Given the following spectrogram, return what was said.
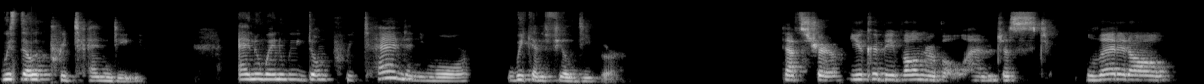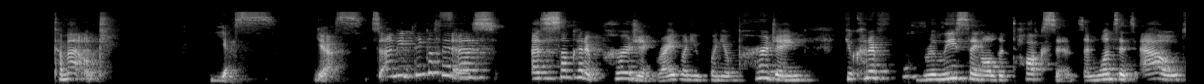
without pretending. And when we don't pretend anymore we can feel deeper. That's true. You could be vulnerable and just let it all come out. Yes. Yes. So i mean think of it as as some kind of purging right? When you when you're purging you're kind of releasing all the toxins. And once it's out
